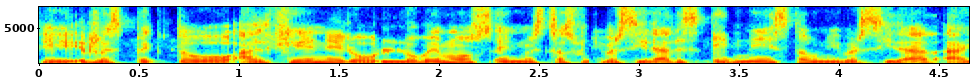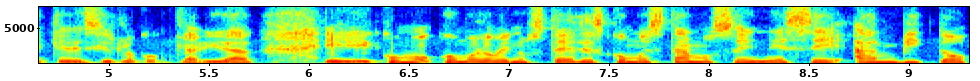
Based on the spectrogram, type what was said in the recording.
eh, respecto al género. Lo vemos en nuestras universidades, en esta universidad, hay que decirlo con claridad. Eh, ¿cómo, ¿Cómo lo ven ustedes? ¿Cómo estamos en ese ámbito?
